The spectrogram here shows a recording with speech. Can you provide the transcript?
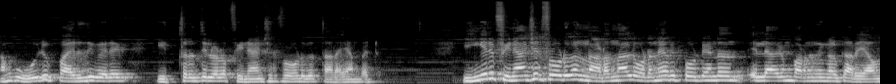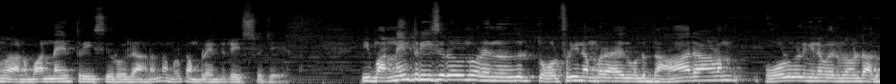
നമുക്ക് ഒരു പരിധി വരെ ഇത്തരത്തിലുള്ള ഫിനാൻഷ്യൽ ഫ്രോഡുകൾ തടയാൻ പറ്റും. ഇങ്ങനെ ഫിനാൻഷ്യൽ ഫ്രോഡുകൾ നടന്നാൽ ഉടനെ റിപ്പോർട്ട് ചെയ്യേണ്ടത് എല്ലാവരും പറഞ്ഞ് നിങ്ങൾക്ക് അറിയാവുന്നതാണ് വൺ നയൻ ത്രീ സീറോയിലാണ് നമ്മൾ കംപ്ലയിന്റ് രജിസ്റ്റർ ചെയ്യേണ്ടത്. ഈ വൺ നയൻ ത്രീ സീറോ എന്ന് പറയുന്നത് ടോൾ ഫ്രീ നമ്പർ ആയതുകൊണ്ട് ധാരാളം കോളുകൾ ഇങ്ങനെ വരുന്നതുകൊണ്ട് അത്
